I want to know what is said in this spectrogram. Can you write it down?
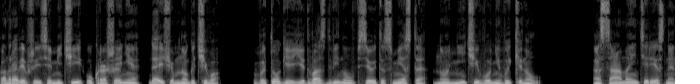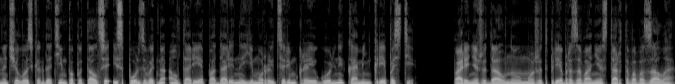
понравившиеся мечи, украшения, да еще много чего. В итоге едва сдвинул все это с места, но ничего не выкинул. А самое интересное началось, когда Тим попытался использовать на алтаре подаренный ему рыцарем краеугольный камень крепости. Парень ожидал, ну, может, преобразования стартового зала,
